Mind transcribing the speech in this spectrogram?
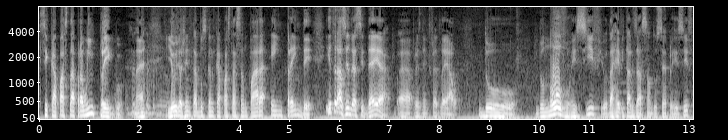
se capacitar para um emprego, né? E hoje a gente está buscando capacitação para empreender. E trazendo essa ideia, uh, presidente Fred Leal, do, do novo Recife, ou da revitalização do Centro Recife,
